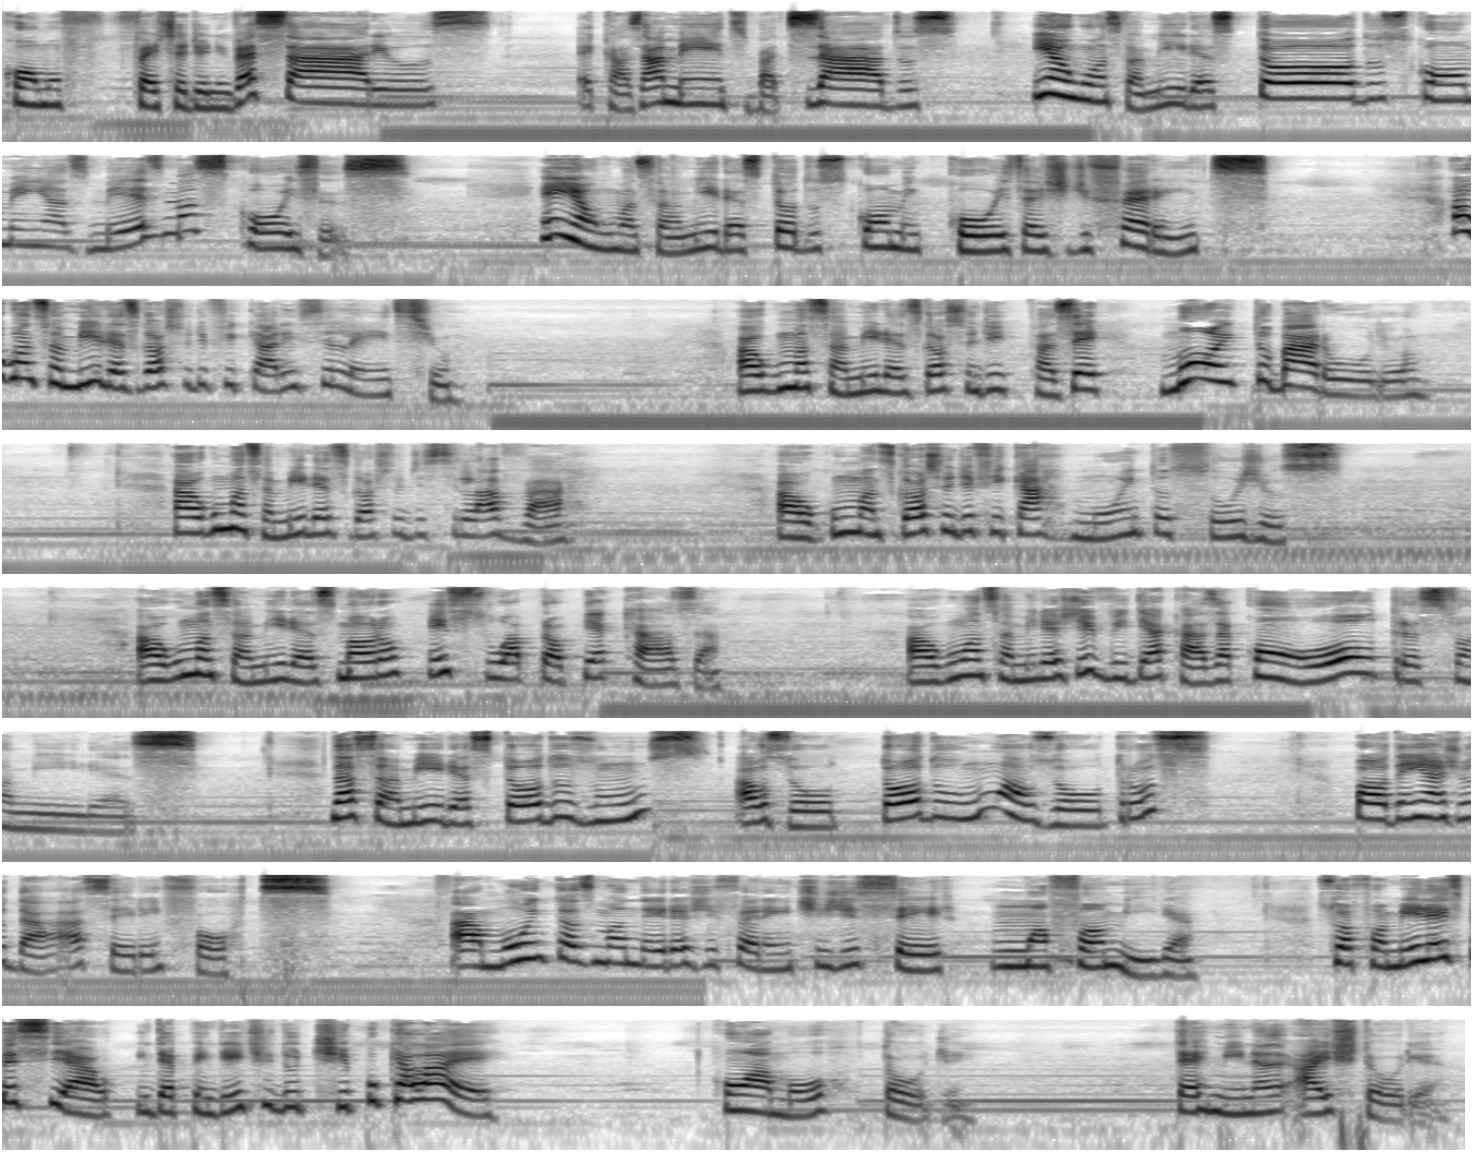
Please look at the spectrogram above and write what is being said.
como festa de aniversários, é, casamentos, batizados. Em algumas famílias, todos comem as mesmas coisas. Em algumas famílias, todos comem coisas diferentes. Algumas famílias gostam de ficar em silêncio. Algumas famílias gostam de fazer muito barulho. Algumas famílias gostam de se lavar. Algumas gostam de ficar muito sujos. Algumas famílias moram em sua própria casa. Algumas famílias dividem a casa com outras famílias. Nas famílias, todos uns aos outros, todo um aos outros podem ajudar a serem fortes. Há muitas maneiras diferentes de ser uma família. Sua família é especial, independente do tipo que ela é. Com amor, Todd. Termina a história.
